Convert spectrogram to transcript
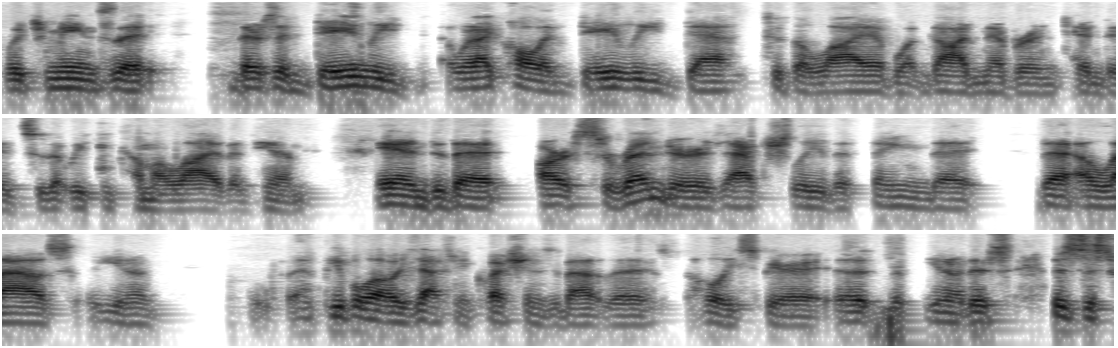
which means that there's a daily, what I call a daily death to the lie of what God never intended so that we can come alive in Him. And that our surrender is actually the thing that that allows you know people always ask me questions about the holy spirit. Uh, you know there's there's this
